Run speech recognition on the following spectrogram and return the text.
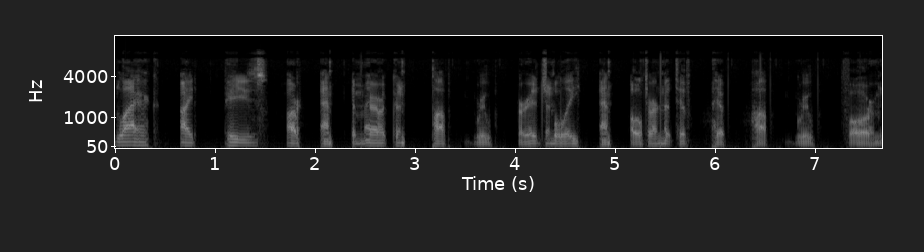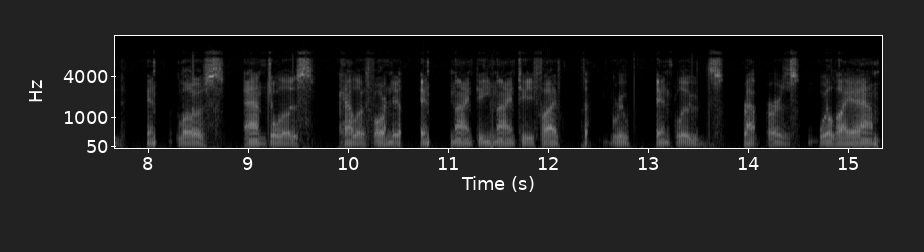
Black Eyed Peas are an American pop group originally an alternative hip-hop group formed in Los Angeles, California in 1995. The group includes rappers will.i.am,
